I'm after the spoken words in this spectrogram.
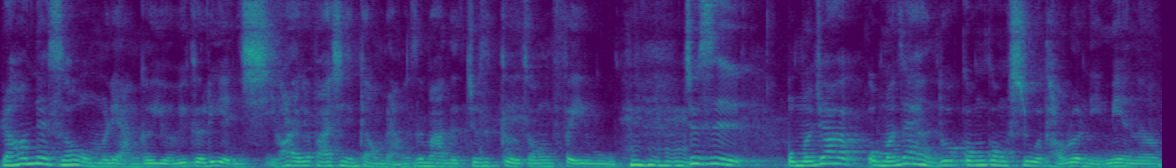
然后那时候我们两个有一个练习，后来就发现，看我们两个他妈的，就是各种废物，就是我们就要我们在很多公共事务讨论里面呢，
